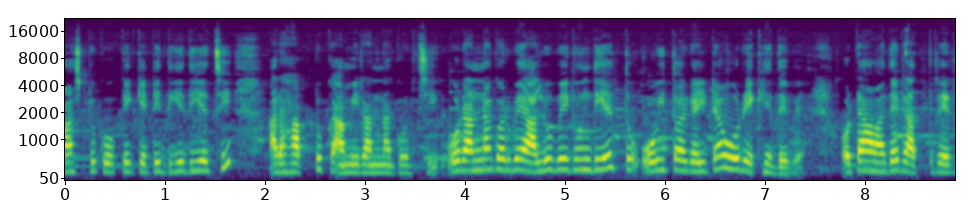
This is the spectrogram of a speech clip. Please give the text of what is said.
মাছটুকু ওকে কেটে দিয়ে দিয়েছি, আর হাফটুক আমি রান্না করছি। ও রান্না করবে আলু, বেগুন দিয়ে, তো ওই তরকারিটা ও রেখে দেবে। ওটা আমাদের রাত্রের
